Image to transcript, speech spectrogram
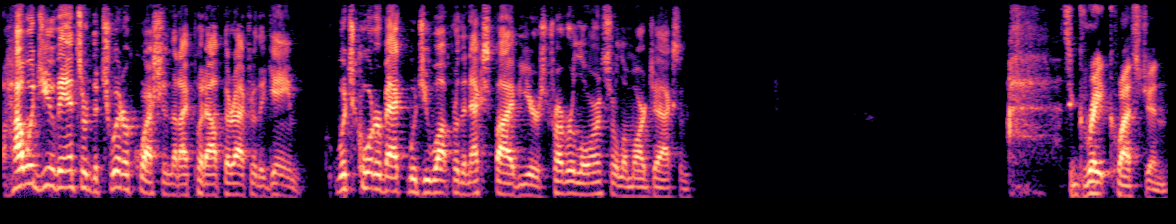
how would you have answered the Twitter question that I put out there after the game? Which quarterback would you want for the next five years, Trevor Lawrence or Lamar Jackson? That's a great question.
